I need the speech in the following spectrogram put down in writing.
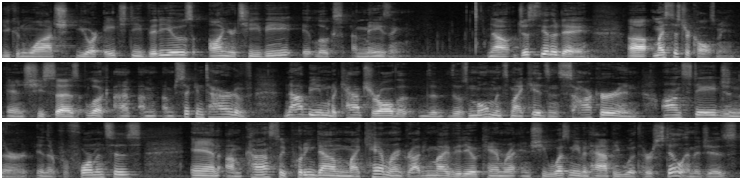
You can watch your HD videos on your TV. It looks amazing. Now, just the other day, uh, my sister calls me and she says, look, I'm, I'm, I'm, sick and tired of not being able to capture all the, the, those moments my kids in soccer and on stage in their, in their performances. And I'm constantly putting down my camera, and grabbing my video camera, and she wasn't even happy with her still images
